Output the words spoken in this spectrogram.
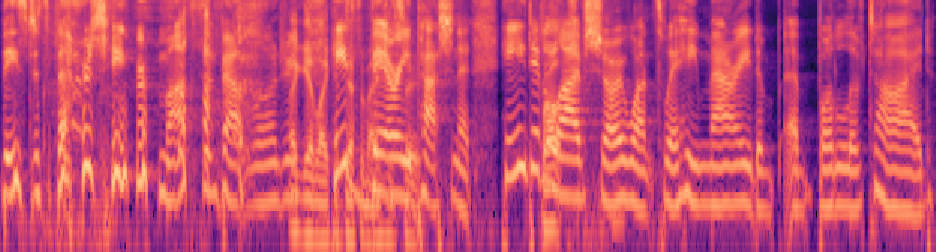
these disparaging remarks about laundry? I get, like, a he's defamation very suit. passionate. He did a Well- live show once where he married a, a bottle of Tide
